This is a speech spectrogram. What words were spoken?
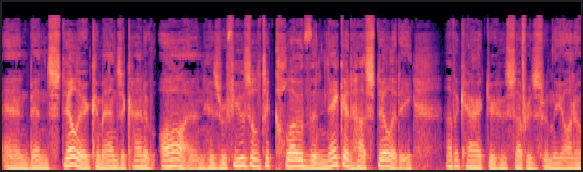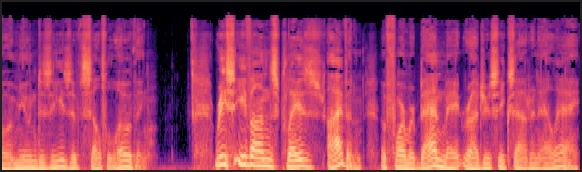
and Ben Stiller commands a kind of awe in his refusal to clothe the naked hostility of a character who suffers from the autoimmune disease of self-loathing. Rhys Ifans plays Ivan, a former bandmate Roger seeks out in L.A.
